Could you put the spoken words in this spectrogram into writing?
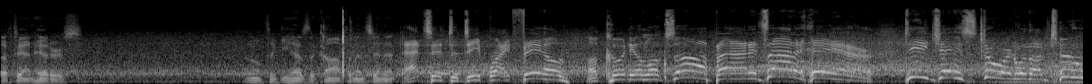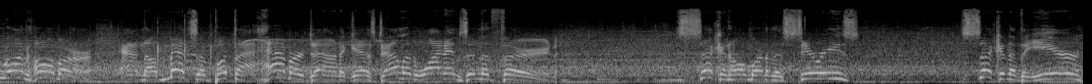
left-hand hitters. I don't think he has the confidence in it. That's it to deep right field. Acuna looks up and it's out of here. DJ Stewart with a two-run homer. And the Mets have put the hammer down against Allan Winans in the third. Second home run of the series. Second of the year.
